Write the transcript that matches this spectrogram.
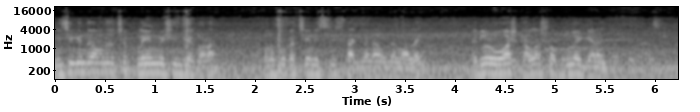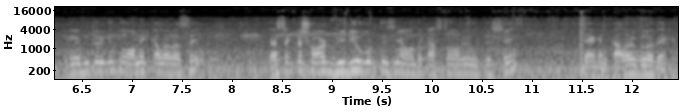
নিচে কিন্তু আমাদের হচ্ছে প্লেন মেশিন দিয়ে করা। কোনো প্রকার চেন স্টিচ থাকবে না আমাদের মালে। এগুলোর ওয়াশ কালার সবগুলোই গ্যারান্টি এগুলোর ভিতরে কিন্তু অনেক কালার আছে। জাস্ট একটা শর্ট ভিডিও করতেছি আমাদের কাস্টমারের উদ্দেশ্যে। দেখেন কালারগুলো দেখেন।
